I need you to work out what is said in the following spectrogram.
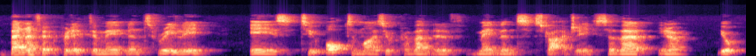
benefit of predictive maintenance really is to optimize your preventative maintenance strategy so that you know you're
